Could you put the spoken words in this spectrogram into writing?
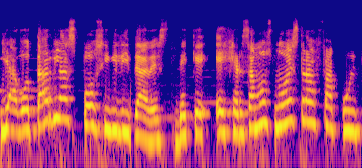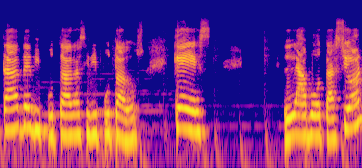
y agotar las posibilidades de que ejerzamos nuestra facultad de diputadas y diputados, que es la votación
